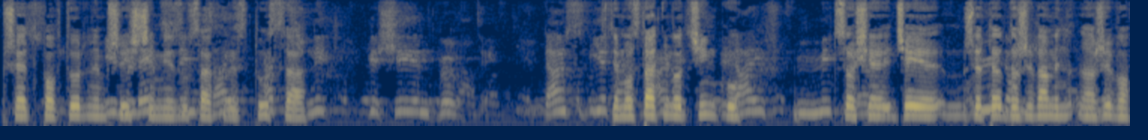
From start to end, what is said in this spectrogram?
przed powtórnym przyjściem Jezusa Chrystusa, w tym ostatnim odcinku, co się dzieje, że to dożywamy na żywo.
